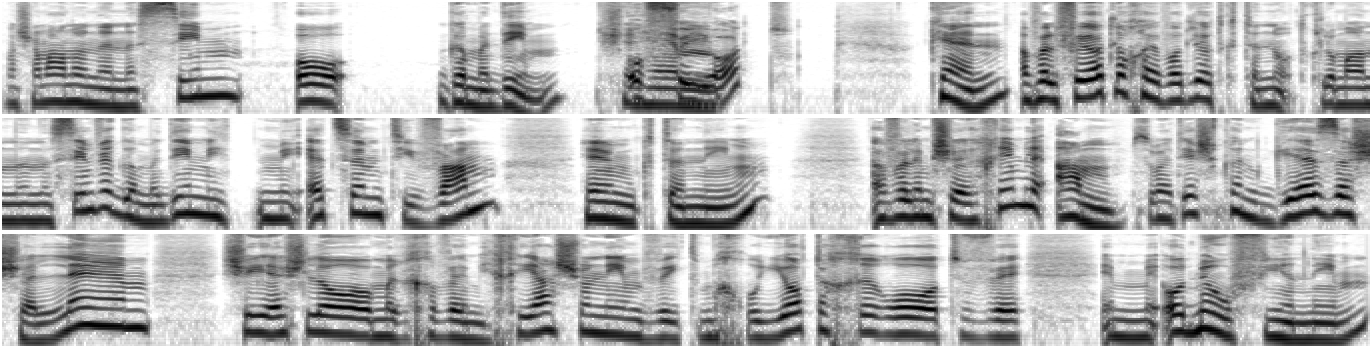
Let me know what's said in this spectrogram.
כמו שאמרנו, ננסים או גמדים, שהם... אופיות? כן, אבל פיות לא חייבות להיות קטנות. כלומר, ננסים וגמדים מעצם טיבם הם קטנים, אבל הם שייכים לעם. זאת אומרת, יש כאן גזע שלם שיש לו מרחבי מחיה שונים והתמחויות אחרות, והם מאוד מאופיינים.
